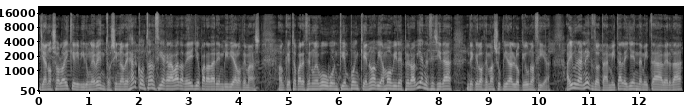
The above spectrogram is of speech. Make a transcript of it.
Ya no solo hay que vivir un evento, sino dejar constancia grabada de ello para dar envidia a los demás. Aunque esto parece nuevo, hubo un tiempo en que no había móviles, pero había necesidad de que los demás supieran lo que uno hacía. Hay una anécdota, mitad leyenda, mitad verdad,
